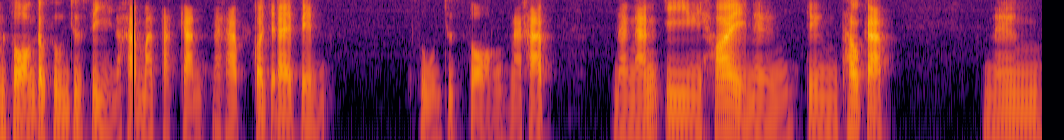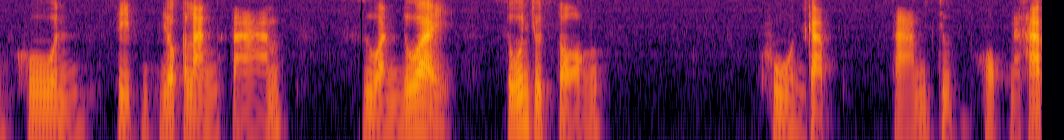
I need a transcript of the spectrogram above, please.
ำ2กับ 0.4 นะครับ มาตัดกันนะครับ ก็จะได้เป็น 0.2 นะครับ ดังนั้น e ห้อย 1 จึงเท่ากับ 1 คูณ 10 ยกกำลัง 3 ส่วนด้วย 0.2 คูณกับ 3.6 นะครับ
